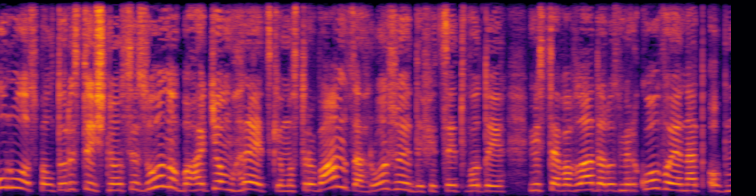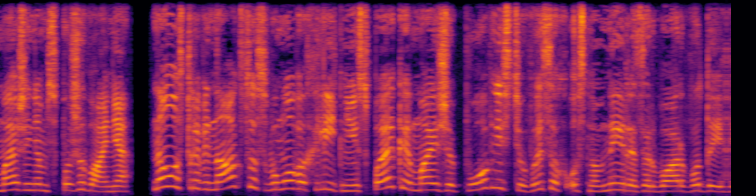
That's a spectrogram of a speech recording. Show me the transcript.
У розпал туристичного сезону багатьом грецьким островам загрожує дефіцит води. Місцева влада розмірковує над обмеженням споживання. На острові Наксос в умовах літньої спеки майже повністю висох основний резервуар води,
